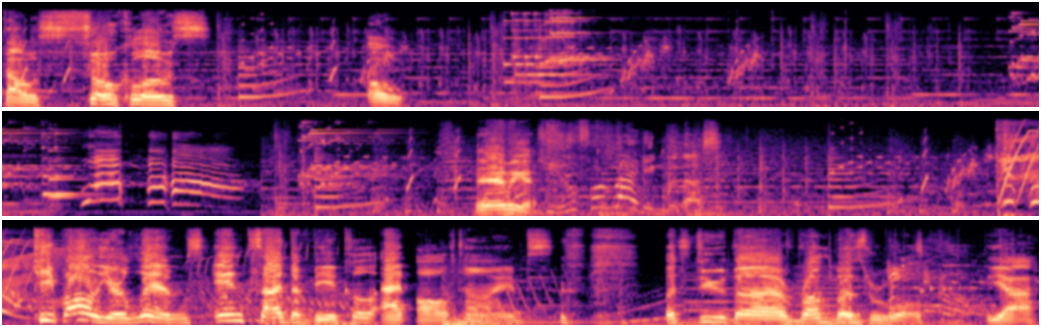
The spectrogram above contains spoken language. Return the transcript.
That was so close. Oh. There we go. Thank you for riding with us. Keep all your limbs inside the vehicle at all times. let's do the Rumba's rule. Yeah.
